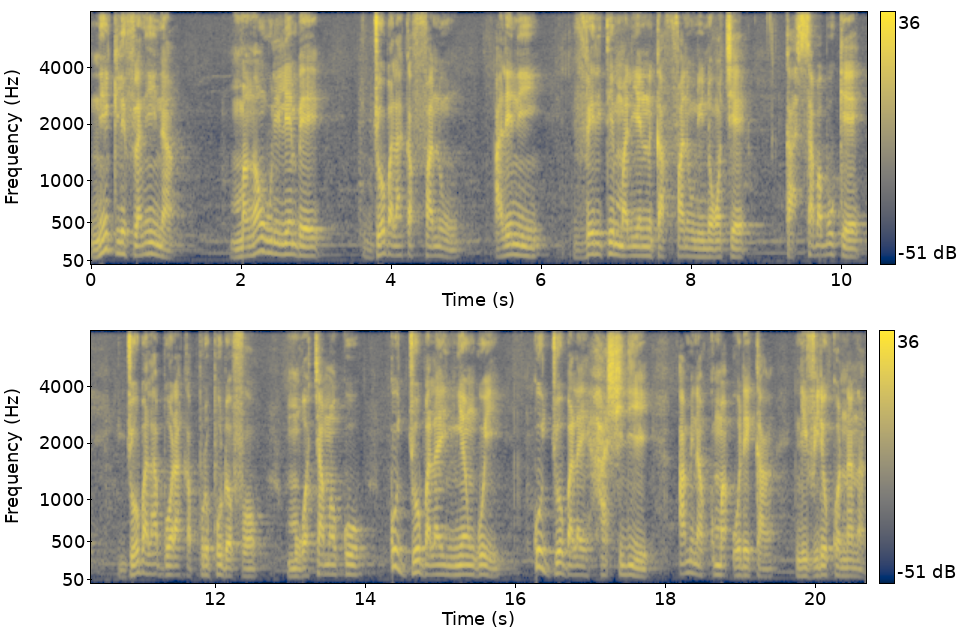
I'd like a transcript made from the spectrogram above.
nin tile filanin in na mankan wulilen bɛ jo b'a la ka faniw ale ni verite maliyɛni ka faniw ni ɲɔgɔn cɛ ka sababu kɛ jo b'a la bɔra ka poropo dɔ fɔ mɔgɔ caman ko ko jo b'a la ye ɲɛngo ye ko jo b'a la ye hasidi ye an bɛna kuma o de kan nin video kɔnɔna na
